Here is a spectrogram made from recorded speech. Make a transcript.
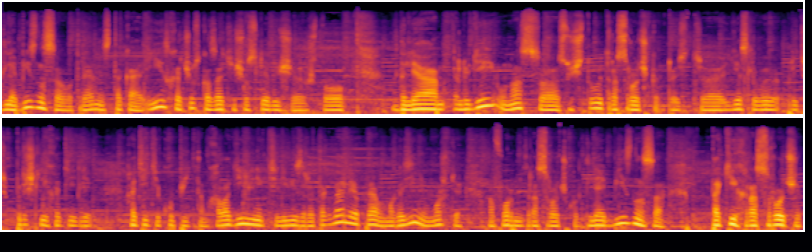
для бизнеса вот реальность такая. И хочу сказать еще следующее, что для людей у нас а, существует рассрочка. То есть а, если вы пришли, хотели, хотите купить там холодильник, телевизор и так далее, прямо в магазине вы можете оформить рассрочку. Для бизнеса таких рассрочек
